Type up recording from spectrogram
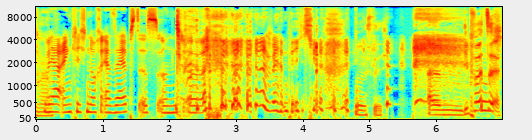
Ja, Wer eigentlich noch er selbst ist und äh, wer nicht. lustig. ähm, die Pfütze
